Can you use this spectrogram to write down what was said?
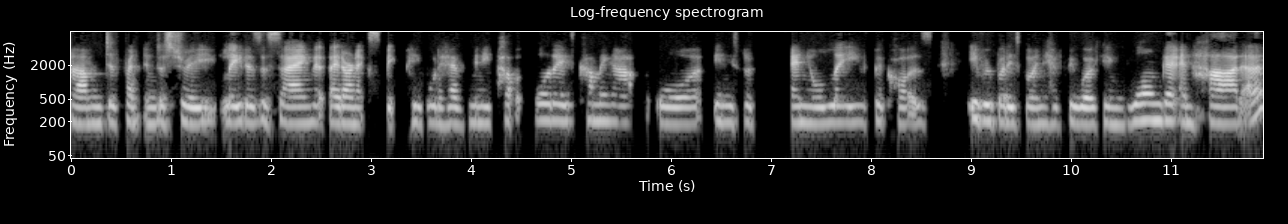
um, different industry leaders are saying that they don't expect people to have many public holidays coming up or any sort of annual leave because everybody's going to have to be working longer and harder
